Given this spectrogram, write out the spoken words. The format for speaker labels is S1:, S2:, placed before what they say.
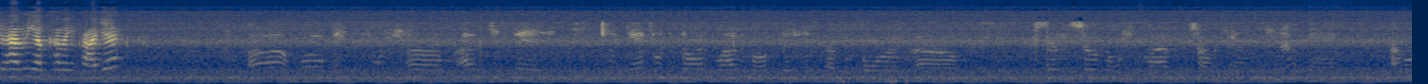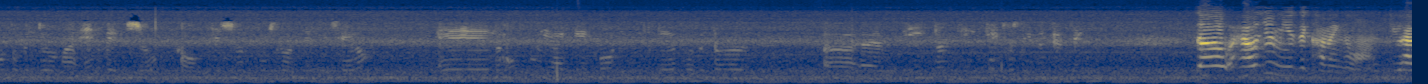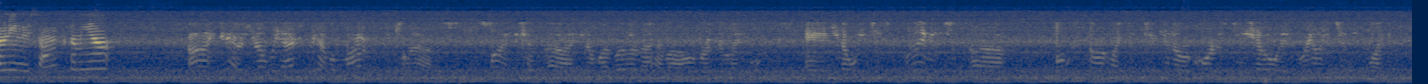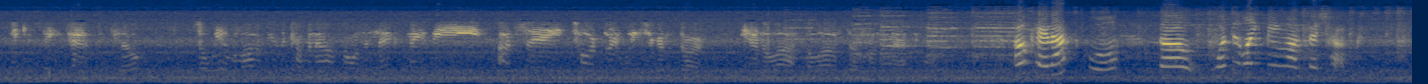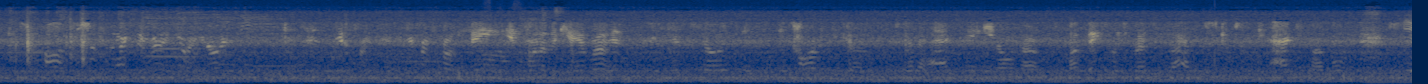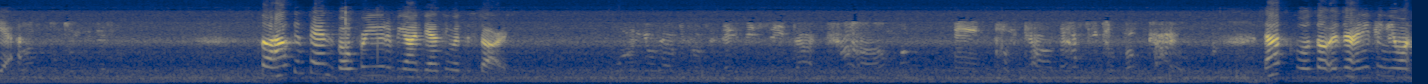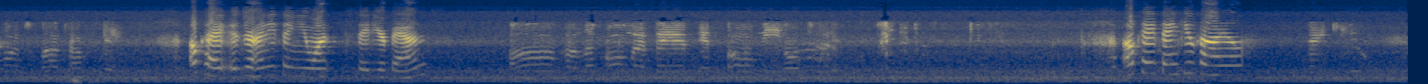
S1: you have any upcoming projects?
S2: on
S1: Dancing with the Stars? That's cool. So is there anything you want... Okay, is there anything you want to say to your fans?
